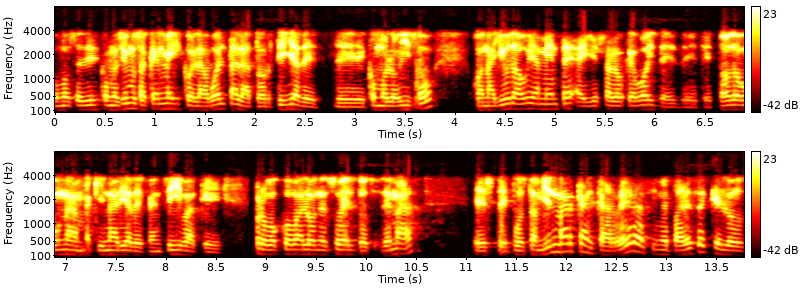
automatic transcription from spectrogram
como se como decimos acá en México, la vuelta a la tortilla de, de como lo hizo, con ayuda obviamente, ahí es a lo que voy, de, de, toda una maquinaria defensiva que provocó balones sueltos y demás, este pues también marcan carreras y me parece que los,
